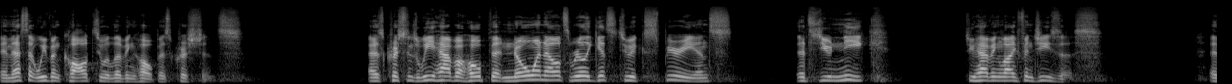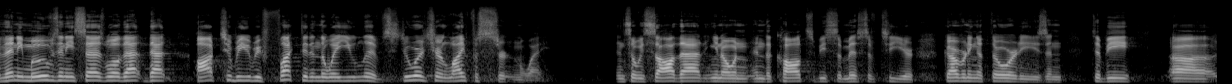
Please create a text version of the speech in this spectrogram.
and that's that we've been called to a living hope as Christians. As Christians, we have a hope that no one else really gets to experience that's unique to having life in Jesus. And then he moves and he says, well, that, that ought to be reflected in the way you live. Steward your life a certain way. And so we saw that, you know, in, in the call to be submissive to your governing authorities and to be uh,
